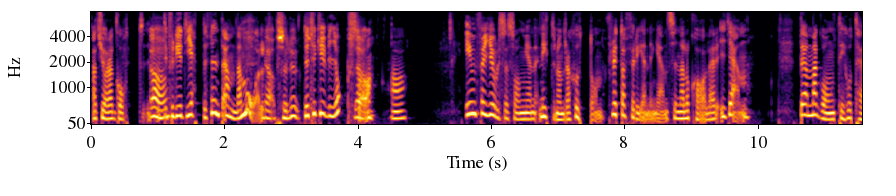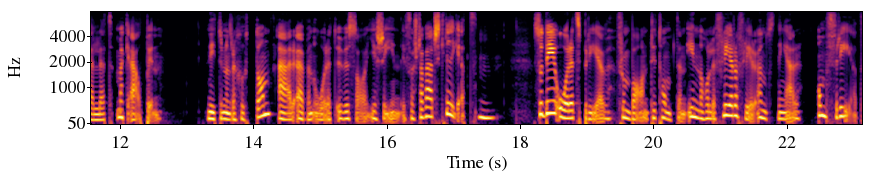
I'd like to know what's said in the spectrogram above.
att göra gott. Ja. För det är ett jättefint ändamål. Ja, absolut. Det tycker vi också. Ja. Ja. Inför julsäsongen 1917 flyttar föreningen sina lokaler igen. Denna gång till hotellet McAlpin. 1917 är även året USA ger sig in i första världskriget. Mm. Så det årets brev från barn till tomten innehåller fler och fler önskningar om fred.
